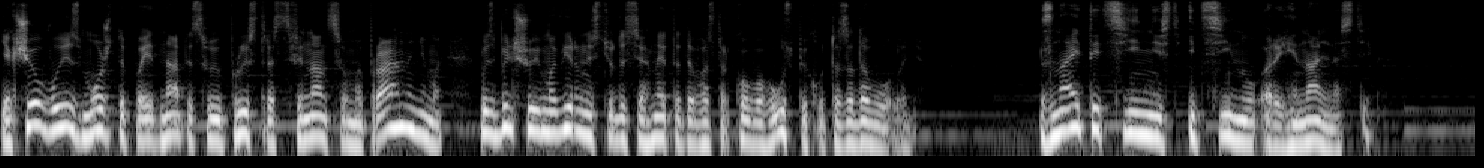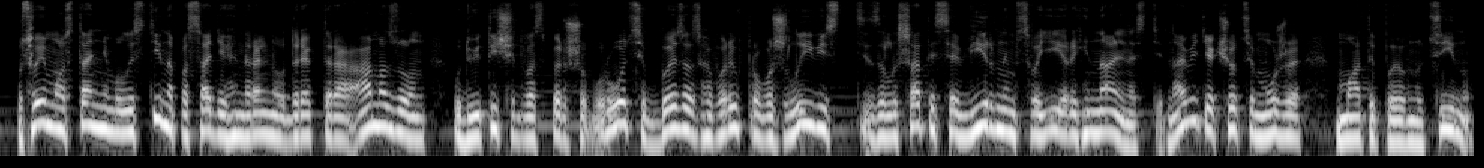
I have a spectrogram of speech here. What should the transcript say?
Якщо ви зможете поєднати свою пристрасть з фінансовими прагненнями, ви з більшою ймовірністю досягнете довгострокового успіху та задоволення. Знайте цінність і ціну оригінальності. У своєму останньому листі на посаді генерального директора Amazon у 2021 році Безос говорив про важливість залишатися вірним своїй оригінальності, навіть якщо це може мати певну ціну.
